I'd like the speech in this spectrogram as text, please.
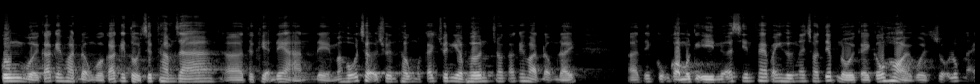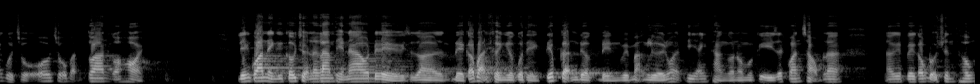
cùng với các cái hoạt động của các cái tổ chức tham gia uh, thực hiện đề án để mà hỗ trợ truyền thông một cách chuyên nghiệp hơn cho các cái hoạt động đấy Ờ, à, thì cũng có một cái ý nữa xin phép anh Hưng cho tiếp nối cái câu hỏi của chỗ lúc nãy của chỗ chỗ bạn Toan có hỏi. Liên quan đến cái câu chuyện là làm thế nào để ờ, để các bạn khởi nghiệp có thể tiếp cận được đến với mạng lưới đúng không ạ? Thì anh thẳng có nói một cái ý rất quan trọng là, là về góc độ truyền thông.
